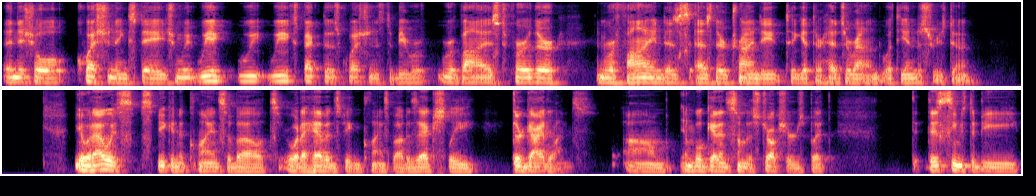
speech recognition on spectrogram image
initial questioning stage, and we we we, we expect those questions to be re- revised further and refined as as they're trying to to get their heads around what the industry is doing. Yeah, what I was speaking to clients about, or what I have been speaking to clients about, is actually their guidelines. Um, and we'll get into some of the structures, but th- this seems to be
